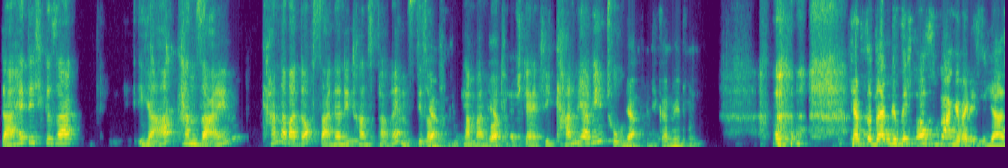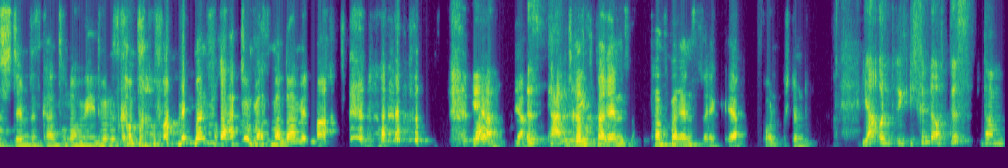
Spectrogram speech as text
Da hätte ich gesagt, ja, kann sein, kann aber doch sein, denn die Transparenz, die so ja. Kanban-Bot ja. herstellt, die kann ja wehtun. Ja, die kann wehtun. ich habe zu deinem Gesicht aus Fragen gemerkt. Ich so, ja, stimmt, das kann schon noch wehtun. Es kommt darauf an, wen man fragt und was man damit macht. ja, ja, ja, es kann. Transparenz, Transparenz, ja, voll, stimmt. Ja, und ich finde auch das dann,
